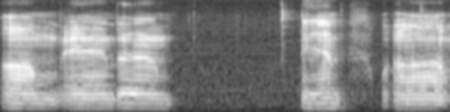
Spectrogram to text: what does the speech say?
Um, and, um, and, uh,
